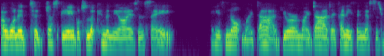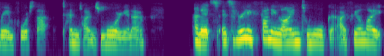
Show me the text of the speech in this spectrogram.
I wanted to just be able to look him in the eyes and say he's not my dad. You're my dad. If anything this has reinforced that 10 times more you know? And it's it's a really funny line to walk. I feel like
